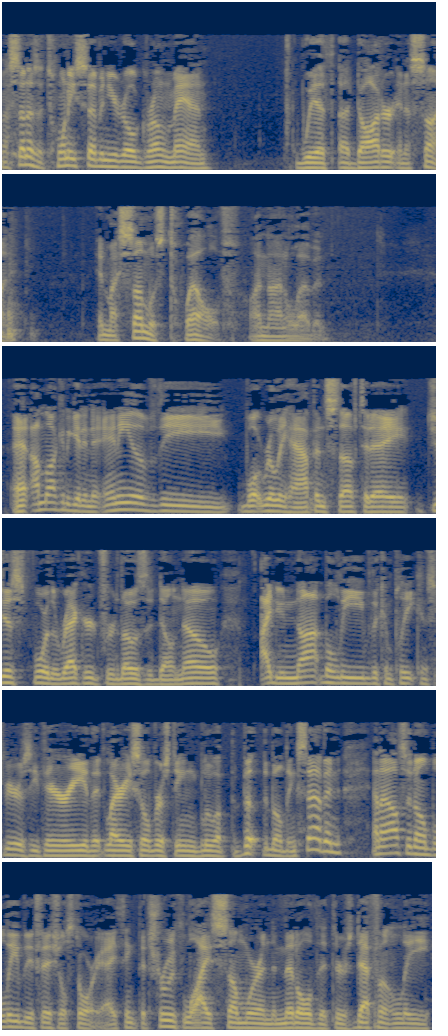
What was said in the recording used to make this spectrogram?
My son is a 27 year old grown man with a daughter and a son. And my son was 12 on 9 11. And I'm not going to get into any of the what really happened stuff today. Just for the record, for those that don't know, I do not believe the complete conspiracy theory that Larry Silverstein blew up the, the building seven, and I also don't believe the official story. I think the truth lies somewhere in the middle. That there's definitely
